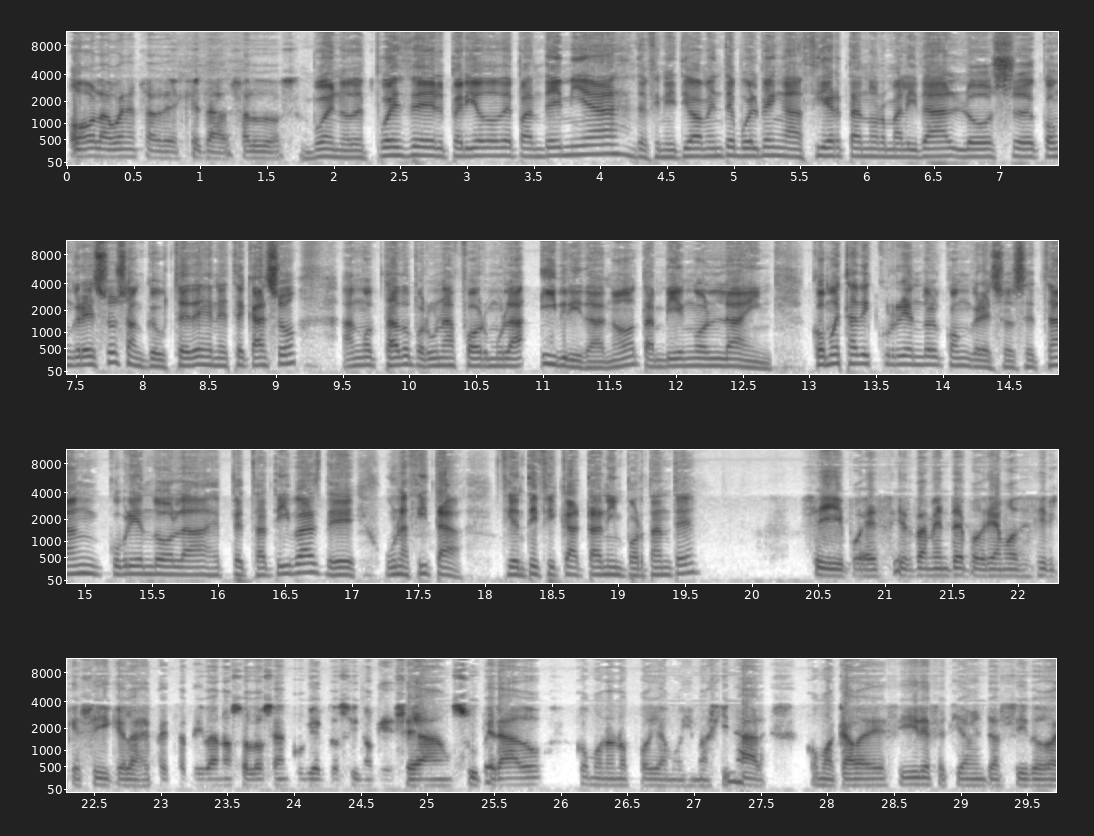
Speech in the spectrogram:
Hola, buenas tardes, ¿qué tal? Saludos. Bueno, después del periodo de pandemia, definitivamente vuelven a cierta normalidad los eh, congresos, aunque ustedes en este caso han optado por una fórmula híbrida, ¿no? También online. ¿Cómo está discurriendo el congreso? ¿Se están cubriendo las expectativas de una cita científica tan importante? Sí, pues ciertamente podríamos decir que sí, que las expectativas no solo se han cubierto, sino que se han superado como no nos podíamos imaginar. Como acaba de decir, efectivamente ha sido,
